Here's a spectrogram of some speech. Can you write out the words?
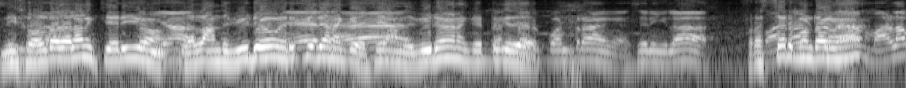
நீ. சொல்றதெல்லாம் எனக்கு தெரியும்? எல்லாம் அந்த வீடியோவும் இருக்குது எனக்கு. சரி அந்த வீடியோ எனக்கு இருக்குது. பண்றாங்க. சரிங்களா? மழை- பண்றாங்க? மழை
